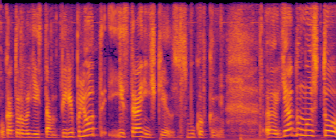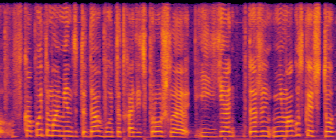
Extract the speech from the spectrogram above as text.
у которого есть там переплет и странички с буковками. Э, Я думаю, что в какой-то момент это, да, будет отходить в прошлое, и я даже не могу сказать, что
